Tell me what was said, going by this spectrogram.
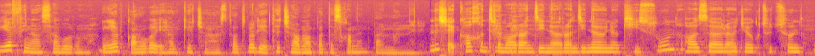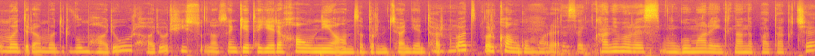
եւ ֆինանսավորումը եւ կարող է իհարկե չհաստատվել, եթե չհամապատասխանեն պայմաններին։ Նշեք, հա խնդրեմ առանձին առանձին օրինակ 50 հազար աջակցություն ում է դրամադրվում 100, 150, ասենք եթե երեխա ունի անձը բռնության ենթարկված, որքան գումար է։ Տեսեք, քանի որ այս գումարը ինքնանպատակ չէ,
